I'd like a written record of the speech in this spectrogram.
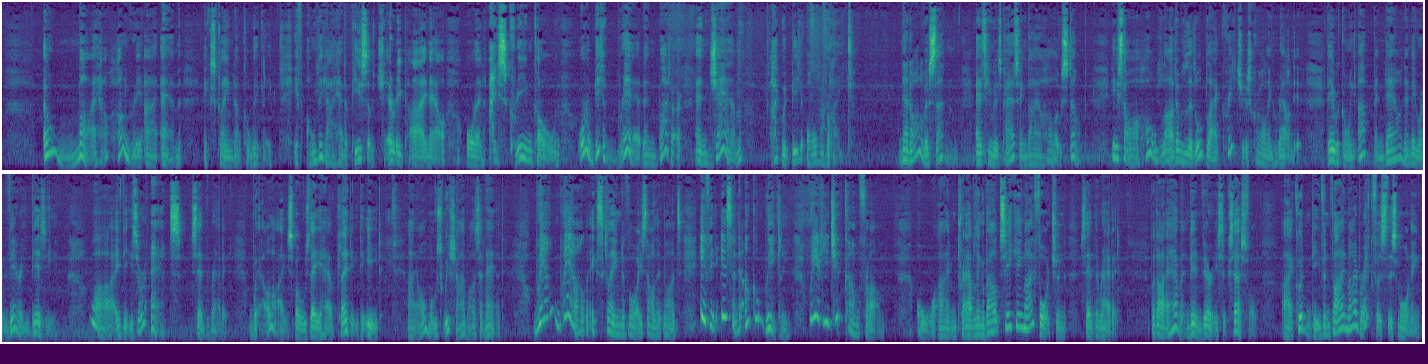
Oh my, how hungry I am! Exclaimed Uncle Wiggily. If only I had a piece of cherry pie now, or an ice cream cone, or a bit of bread and butter and jam, I would be all right. Then all of a sudden, as he was passing by a hollow stump, he saw a whole lot of little black creatures crawling around it. They were going up and down, and they were very busy. Why, these are ants, said the rabbit. Well, I suppose they have plenty to eat. I almost wish I was an ant. Well, well, exclaimed a voice all at once, if it isn't Uncle Wiggily, where did you come from? Oh, I'm traveling about seeking my fortune, said the rabbit. But I haven't been very successful. I couldn't even find my breakfast this morning.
